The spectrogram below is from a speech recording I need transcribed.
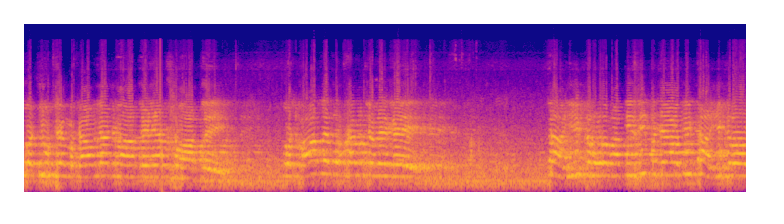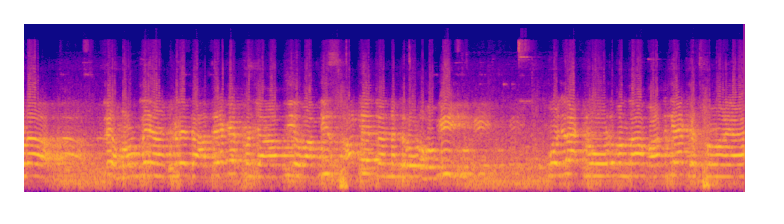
ਕੋ ਝੂਠੇ ਮੁਕਾਬਲਿਆਂ ਚ ਮਾਰ ਦੇਣੇ ਆ ਸਮਾਰਤੇ ਕੁਝ ਬਾਹਰਲੇ ਮੁਲਕਾਂ ਨੂੰ ਚਲੇ ਗਏ। 2.5 ਕਰੋੜ ਆਬਾਦੀ ਸੀ, ਪੰਜਾਬ ਦੀ 2.5 ਕਰੋੜ। ਤੇ ਹੁਣ ਦੇ ਅੰਕੜੇ ਦੱਸਦੇ ਕਿ ਪੰਜਾਬ ਦੀ ਆਬਾਦੀ 3.5 ਕਰੋੜ ਹੋ ਗਈ। ਉਹ ਜਿਹੜਾ ਕਰੋੜ ਬੰਦਾ ਵੱਧ ਗਿਆ, ਕਿੱਥੋਂ ਆਇਆ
